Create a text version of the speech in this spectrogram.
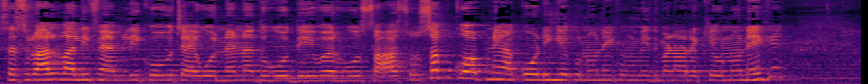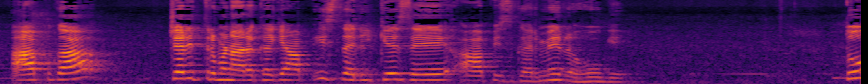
ससुराल वाली फैमिली को, चाहे वो ननद हो, देवर हो, सास हो, सबको अपने अकॉर्डिंग एक उन्होंने एक उम्मीद बना रखी है, उन्होंने एक आपका चरित्र बना रखा है कि आप इस तरीके से आप इस घर में रहोगे। तो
